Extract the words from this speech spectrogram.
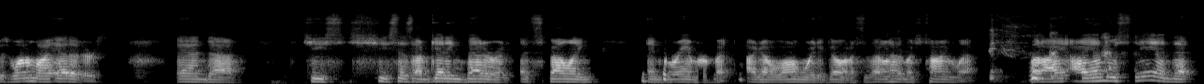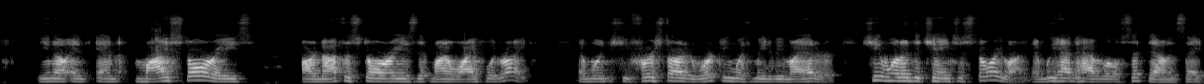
is one of my editors. And uh, she, she says, I'm getting better at, at spelling and grammar, but I got a long way to go. And I said, I don't have much time left. But I, I understand that, you know, and, and my stories are not the stories that my wife would write. And when she first started working with me to be my editor, she wanted to change the storyline. And we had to have a little sit down and say,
